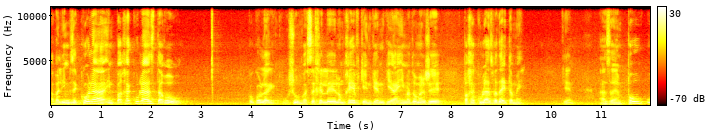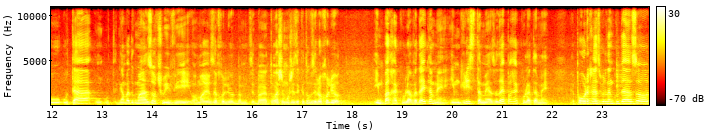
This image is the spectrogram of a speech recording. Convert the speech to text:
אבל אם זה כל ה... אם פרחה כולה אז טהור. קודם כל, שוב, השכל אה, לא מחייב כן, כן? כי אם אתה אומר שפרחה כולה אז ודאי טמא, כן? אז אה, פה הוא טעה, גם בדוגמה הזאת שהוא הביא, הוא אמר איך זה יכול להיות, בתורה של משה זה כתוב, זה לא יכול להיות. אם פחה כולה ודאי טמא, אם גריס טמא אז ודאי פחה כולה טמא. ופה הוא הולך להסביר את הנקודה הזאת,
